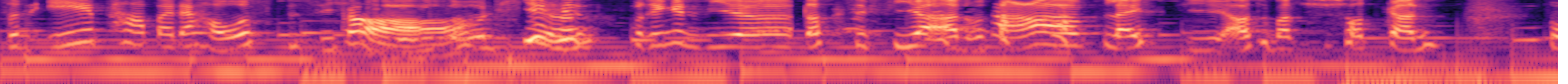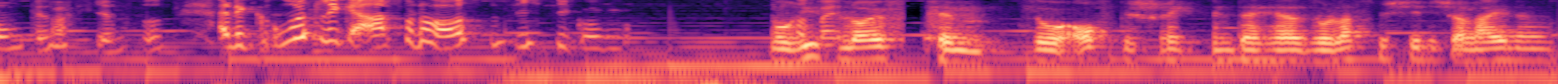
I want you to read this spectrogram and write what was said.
so ein Ehepaar bei der Hausbesichtigung. Ja. So, und hierhin bringen wir das C4 an und da vielleicht die automatische Shotgun. So ein bisschen. Das ist eine gruselige Art von Hausbesichtigung. Maurice läuft Tim so aufgeschreckt hinterher, so lass mich hier nicht alleine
